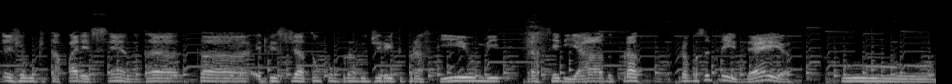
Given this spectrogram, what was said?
que é jogo que tá aparecendo, tá, tá- eles já estão comprando direito pra filme, pra seriado, tudo. Pra você ter ideia, o,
